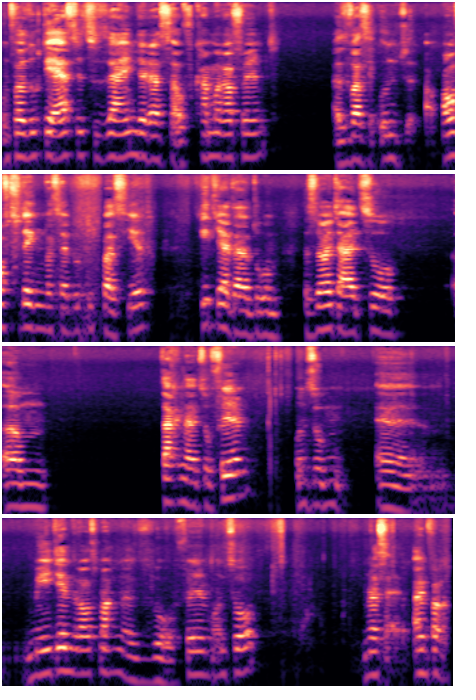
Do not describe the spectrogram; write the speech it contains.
und versucht der Erste zu sein, der das auf Kamera filmt. Also was und aufzudecken, was da wirklich passiert. Geht ja darum, dass Leute halt so ähm, Sachen halt so filmen und so äh, Medien draus machen, also so Film und so. Und das einfach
